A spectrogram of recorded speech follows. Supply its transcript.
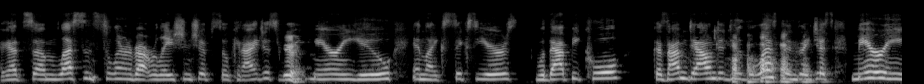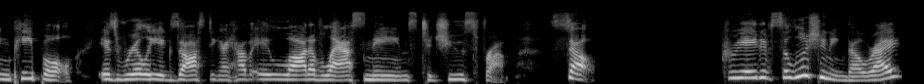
I got some lessons to learn about relationships. So can I just yeah. marry you in like six years? Would that be cool? Because I'm down to do the lessons. I just marrying people is really exhausting. I have a lot of last names to choose from. So creative solutioning though, right?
